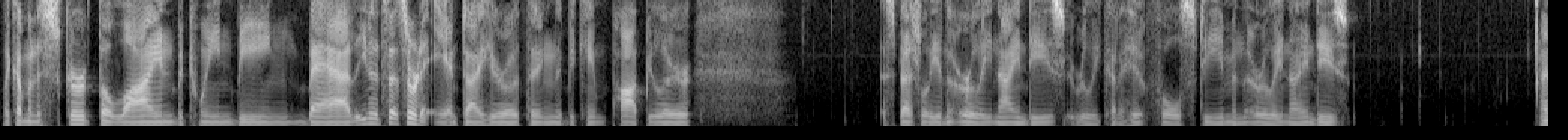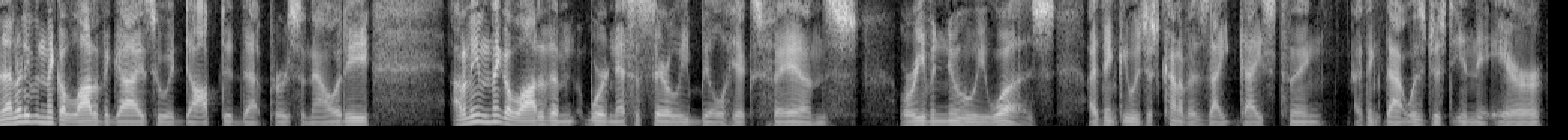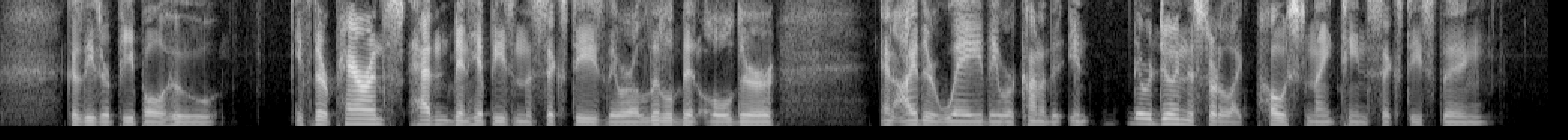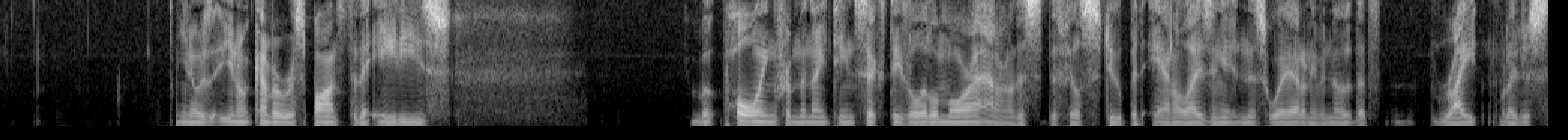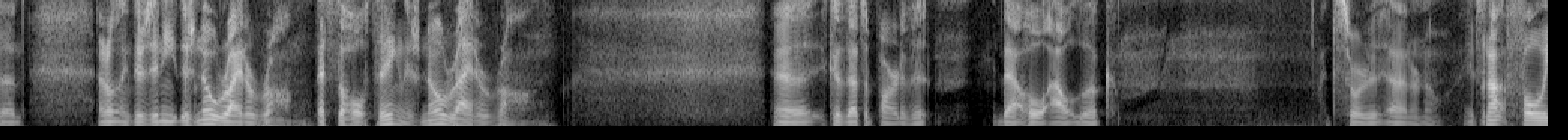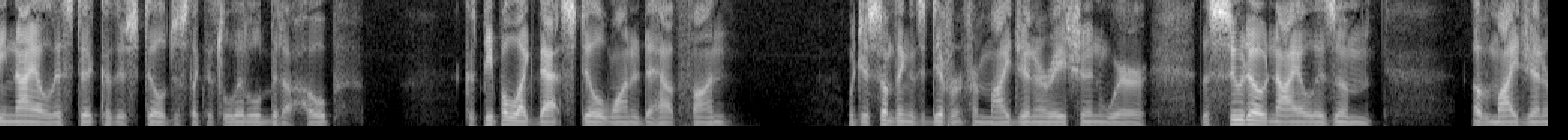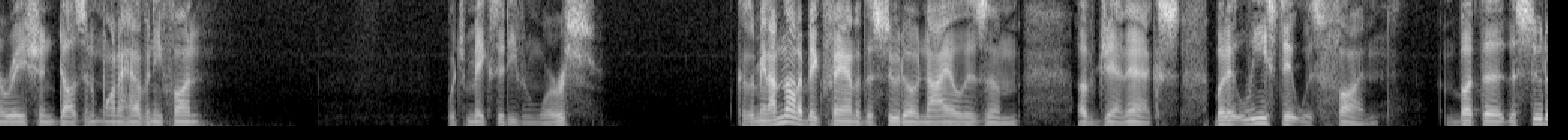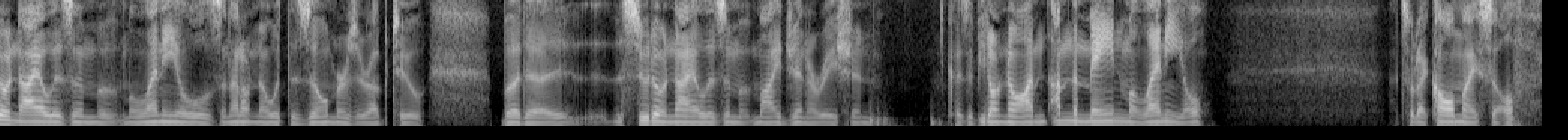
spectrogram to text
Like I'm going to skirt the line between being bad. You know, it's that sort of anti-hero thing that became popular especially in the early 90s. It really kind of hit full steam in the early 90s. And I don't even think a lot of the guys who adopted that personality I don't even think a lot of them were necessarily Bill Hicks fans or even knew who he was. I think it was just kind of a zeitgeist thing. I think that was just in the air because these are people who, if their parents hadn't been hippies in the 60s, they were a little bit older. And either way, they were kind of the, in, they were doing this sort of like post 1960s thing. You know, was, you know, kind of a response to the 80s but polling from the 1960s a little more. I don't know. This this feels stupid analyzing it in this way. I don't even know that that's right. What I just said. I don't think there's any. There's no right or wrong. That's the whole thing. There's no right or wrong. Because uh, that's a part of it. That whole outlook. It's sort of. I don't know. It's not fully nihilistic because there's still just like this little bit of hope. Because people like that still wanted to have fun which is something that's different from my generation, where the pseudo nihilism of my generation doesn't want to have any fun, which makes it even worse. Because, I mean, I'm not a big fan of the pseudo nihilism of Gen X, but at least it was fun. But the, the pseudo nihilism of millennials, and I don't know what the Zoomers are up to, but uh, the pseudo nihilism of my generation, because if you don't know, I'm, I'm the main millennial that's what I call myself.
